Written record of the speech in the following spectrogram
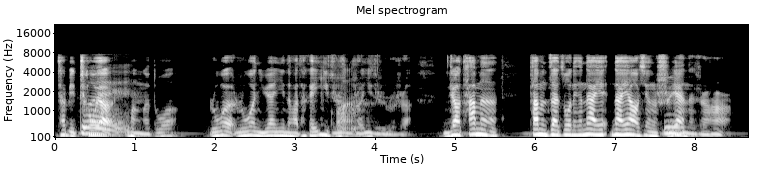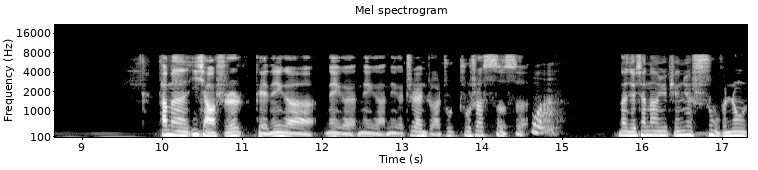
它比抽要猛得多。如果如果你愿意的话，它可以一直注射，一直注射。你知道他们他们在做那个耐耐药性实验的时候，他们一小时给那个那个那个那个志愿者注注射四次，哇，那就相当于平均十五分钟，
